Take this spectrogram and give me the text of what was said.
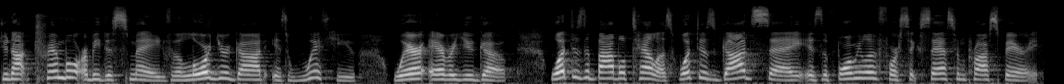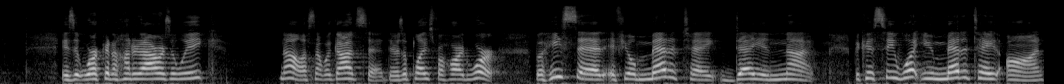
Do not tremble or be dismayed, for the Lord your God is with you wherever you go. What does the Bible tell us? What does God say is the formula for success and prosperity? Is it working 100 hours a week? No, that's not what God said. There's a place for hard work. But He said if you'll meditate day and night, because see, what you meditate on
